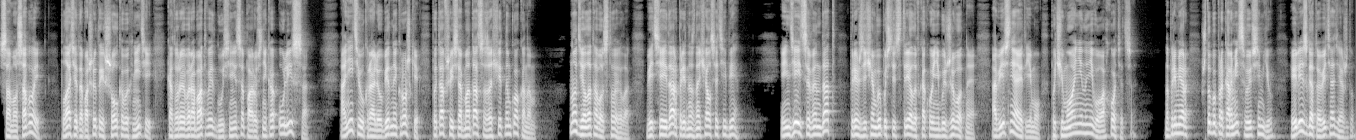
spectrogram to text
«Само собой. Платье-то пошито из шелковых нитей, которые вырабатывает гусеница парусника Улисса. А нити украли у бедной крошки, пытавшейся обмотаться защитным коконом. Но дело того стоило, ведь сей дар предназначался тебе. Индейцы Вендат прежде чем выпустить стрелы в какое-нибудь животное, объясняет ему, почему они на него охотятся. Например, чтобы прокормить свою семью или изготовить одежду.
